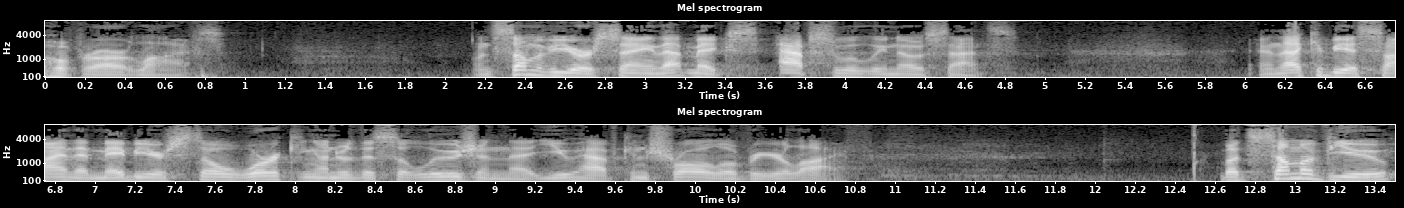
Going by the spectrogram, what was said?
over our lives. And some of you are saying that makes absolutely no sense. And that could be a sign that maybe you're still working under this illusion that you have control over your life. But some of you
